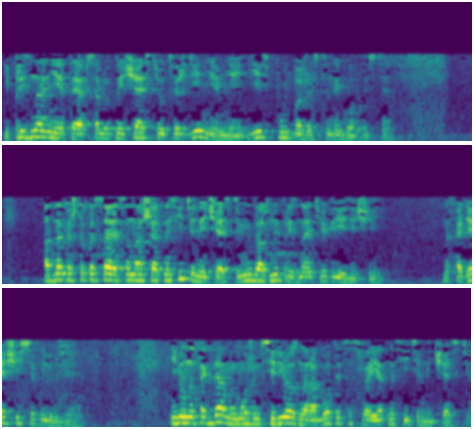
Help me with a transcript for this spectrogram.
И признание этой абсолютной части, утверждение в ней, есть путь божественной гордости. Однако, что касается нашей относительной части, мы должны признать ее грезящей, находящейся в иллюзии. Именно тогда мы можем серьезно работать со своей относительной частью.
